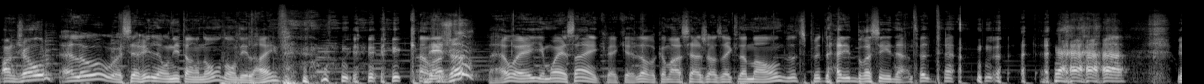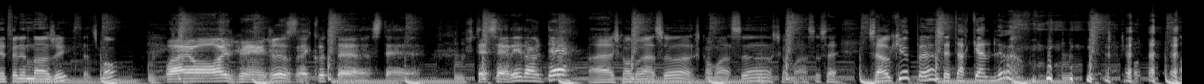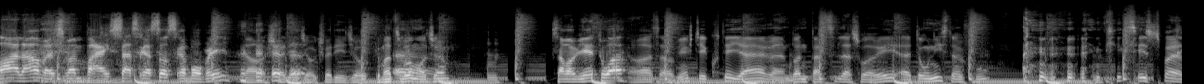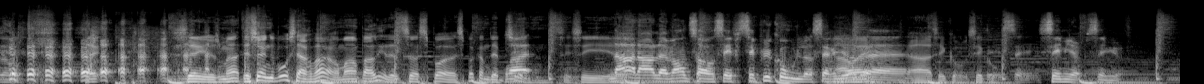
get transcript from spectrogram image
Bonjour. Hello, Cyril, on est en onde, on est live. Comment... Déjà? Ben oui, il est moins 5. Fait que là, on va commencer à jaser avec le monde. Là, tu peux aller te brosser les dents, tout le temps. viens de finir de manger, c'était-tu bon? Ouais, ouais, je viens juste. Écoute, euh, c'était. J'étais serré dans le temps. Ouais, je comprends ça, je comprends ça, je comprends ça. Ça, ça occupe, hein, cette arcade-là? ah non, mais c'est même pas. Ça serait ça, ce serait pas pire. non, je fais des jokes, je fais des jokes. Comment tu vas, mon chum? Ça va bien, toi? Ah, ça va bien. Je t'ai écouté hier, une bonne partie de la soirée. Euh, Tony, c'est un fou. c'est super drôle. Sérieusement. T'es un nouveau serveur, on va en parler de ça. C'est pas, pas comme d'habitude. Ouais. Non, euh, non, le monde, c'est plus cool, là, sérieux. Ah, ouais? euh... ah c'est cool, c'est cool. C'est mieux, c'est mieux.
